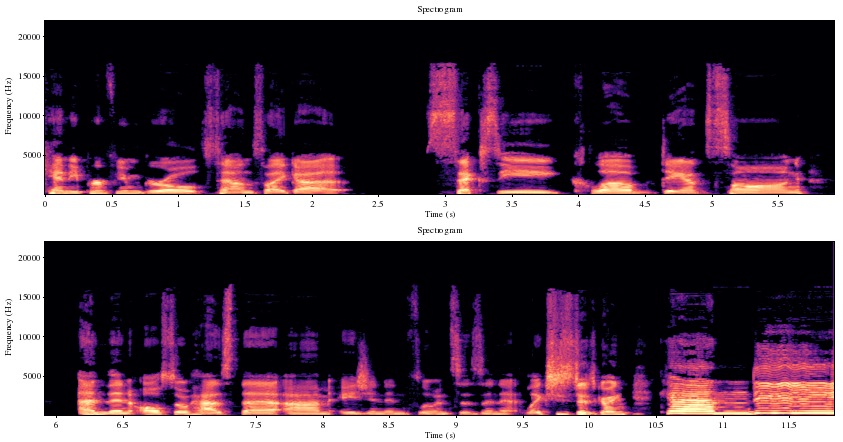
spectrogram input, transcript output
Candy Perfume Girl sounds like a sexy club dance song and then also has the um, Asian influences in it. Like she starts going candy.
